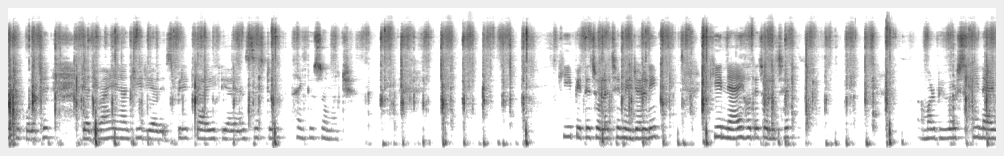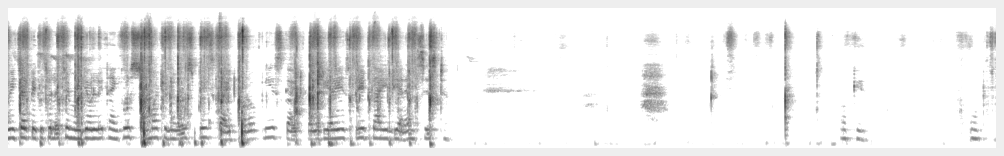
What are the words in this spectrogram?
কিছু করেছে dear divine energy dear spirit guide dear ancestor thank you so much কি পেতে চলেছে মেজরলি কি ন্যায় হতে চলেছে আমার ভিউয়ার্স কি ন্যায় বিচার পেতে চলেছে majorly thank you so much universe please guide করো প্লিজ গাইড করো dear spirit guide dear ancestor okay okay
